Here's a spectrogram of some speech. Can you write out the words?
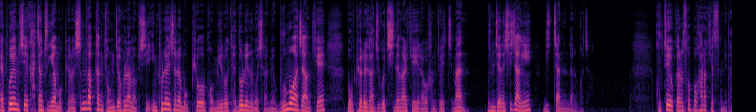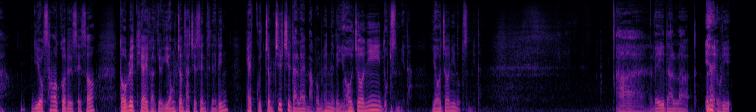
FOMC의 가장 중요한 목표는 심각한 경제 혼란 없이 인플레이션을 목표 범위로 되돌리는 것이라며 무모하지 않게 목표를 가지고 진행할 계획이라고 강조했지만 문제는 시장이 믿지 않는다는 거죠. 국제유가는 소폭 하락했습니다. 뉴욕 상업거래소에서 WTI 가격이 0.47센트 내린 109.77달러에 마감을 했는데 여전히 높습니다. 여전히 높습니다. 아 레이 달라 우리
